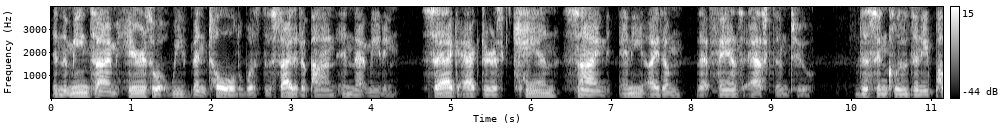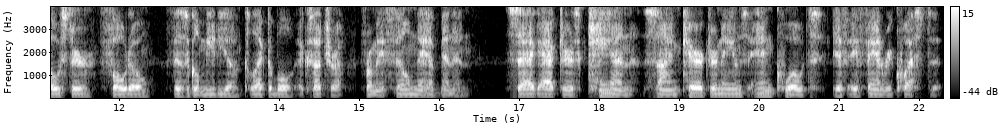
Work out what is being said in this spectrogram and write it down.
In the meantime, here's what we've been told was decided upon in that meeting. SAG actors can sign any item that fans ask them to. This includes any poster, photo, physical media, collectible, etc., from a film they have been in. SAG actors can sign character names and quotes if a fan requests it.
